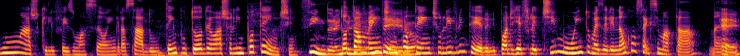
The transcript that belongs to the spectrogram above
não acho que ele fez uma ação. É engraçado. O tempo todo eu acho ele impotente. Sim, durante o Totalmente livro inteiro. impotente o livro inteiro. Ele pode refletir muito, mas ele não consegue se matar, né? É.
